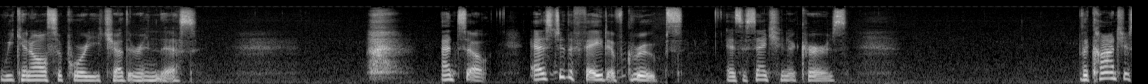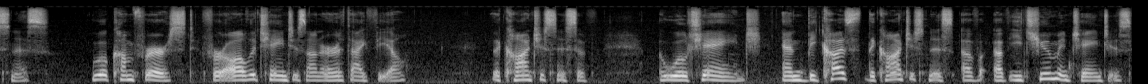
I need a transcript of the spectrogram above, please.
We can all support each other in this. And so, as to the fate of groups as ascension occurs, the consciousness will come first for all the changes on earth, I feel. The consciousness of will change. And because the consciousness of, of each human changes,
